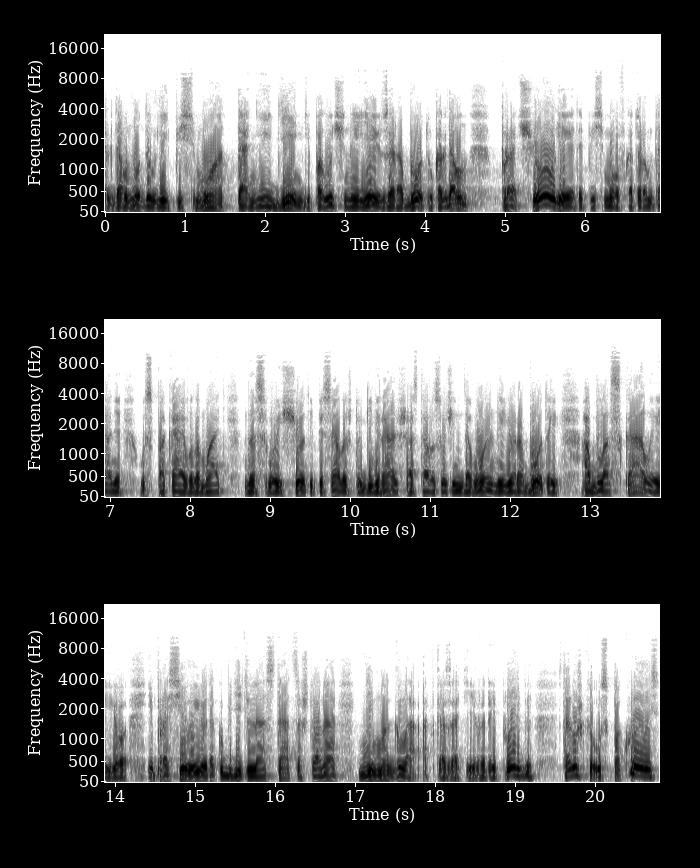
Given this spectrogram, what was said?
когда он отдал ей письмо от Тани деньги, полученные ею за работу, когда он прочел ей это письмо, в котором Таня успокаивала мать на свой счет и писала, что генеральша осталась очень довольна ее работой, обласкала ее и просила ее так убедительно остаться, что она не могла отказать ей в этой просьбе, старушка успокоилась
